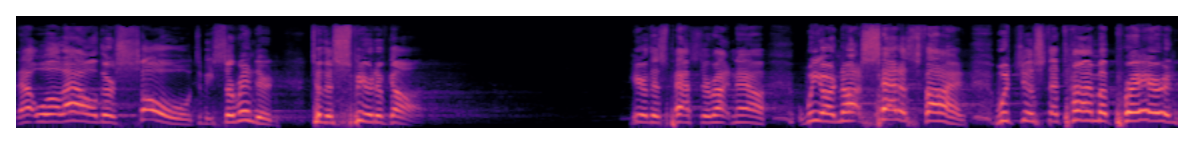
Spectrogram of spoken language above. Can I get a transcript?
that will allow their soul to be surrendered to the Spirit of God. Hear this, Pastor, right now. We are not satisfied with just a time of prayer and,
